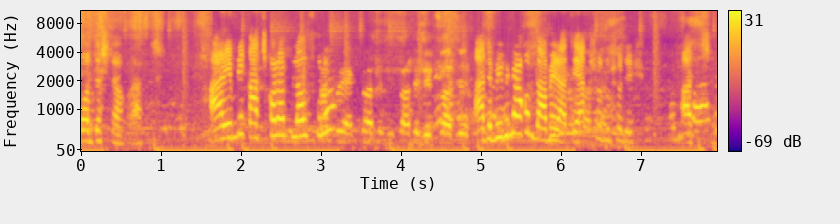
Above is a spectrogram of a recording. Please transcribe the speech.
পঞ্চাশ টাকা। আর এমনি কাজ করা ব্লাউজগুলো আচ্ছা বিভিন্ন রকম দামের আছে একশো দুশো দেড়শো। আচ্ছা।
